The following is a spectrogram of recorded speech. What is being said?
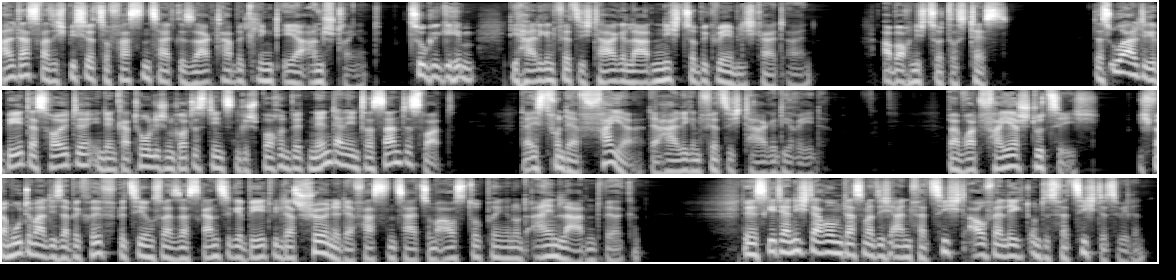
All das, was ich bisher zur Fastenzeit gesagt habe, klingt eher anstrengend. Zugegeben, die heiligen 40 Tage laden nicht zur Bequemlichkeit ein, aber auch nicht zur Tristesse. Das uralte Gebet, das heute in den katholischen Gottesdiensten gesprochen wird, nennt ein interessantes Wort. Da ist von der Feier der heiligen 40 Tage die Rede. Beim Wort Feier stutze ich. Ich vermute mal, dieser Begriff bzw. das ganze Gebet will das Schöne der Fastenzeit zum Ausdruck bringen und einladend wirken. Denn es geht ja nicht darum, dass man sich einen Verzicht auferlegt um des Verzichtes willen.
